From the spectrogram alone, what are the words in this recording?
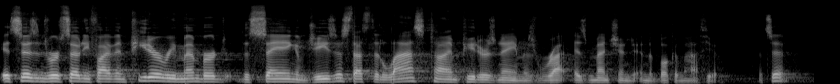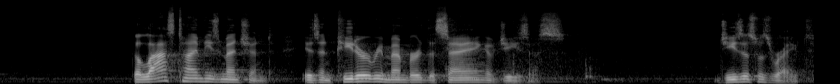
it says in verse 75, and Peter remembered the saying of Jesus. That's the last time Peter's name is, is mentioned in the book of Matthew. That's it. The last time he's mentioned is in Peter remembered the saying of Jesus. Jesus was right,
